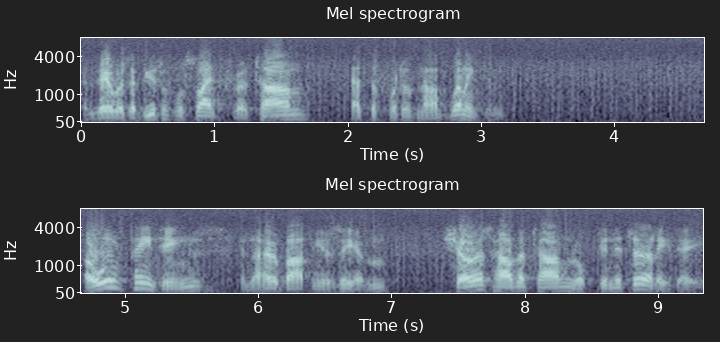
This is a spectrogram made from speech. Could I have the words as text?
and there was a beautiful site for a town at the foot of Mount Wellington. Old paintings in the Hobart Museum show us how the town looked in its early days.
